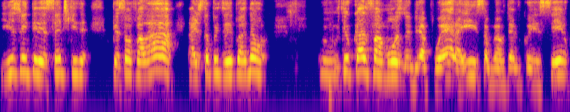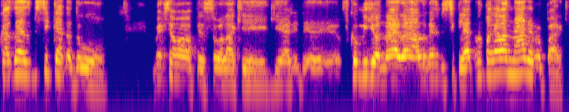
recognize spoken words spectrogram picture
E isso é interessante que o pessoal fala, ah, a gestão privada. Não, tem o caso famoso do Ibirapuera aí, Samuel deve conhecer, o caso das bicicletas do. Como é que chama uma pessoa lá que, que ficou milionária lá alugando bicicleta, não pagava nada para o parque.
